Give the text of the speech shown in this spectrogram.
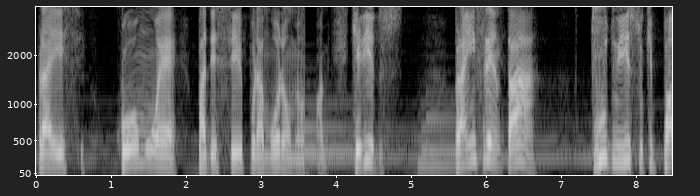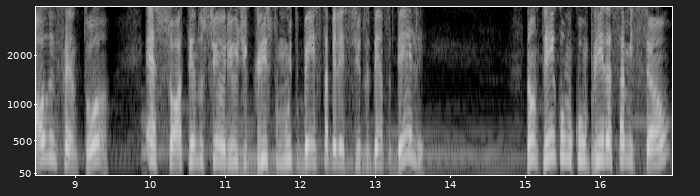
para esse como é padecer por amor ao meu nome. Queridos, para enfrentar tudo isso que Paulo enfrentou, é só tendo o senhorio de Cristo muito bem estabelecido dentro dele. Não tem como cumprir essa missão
